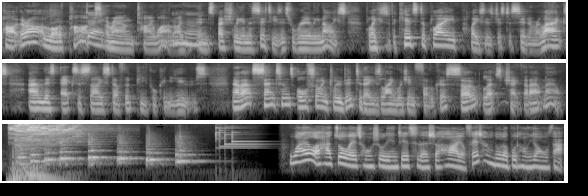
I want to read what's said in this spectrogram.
park. There are a lot of parks around Taiwan, mm-hmm. especially in the cities. It's really nice places for kids to play, places just to sit and relax, and this exercise stuff that people can use. Now, that sentence also included today's language in focus, so let's check that out now. While 它作为从属连接词的时候啊，有非常多的不同用法。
